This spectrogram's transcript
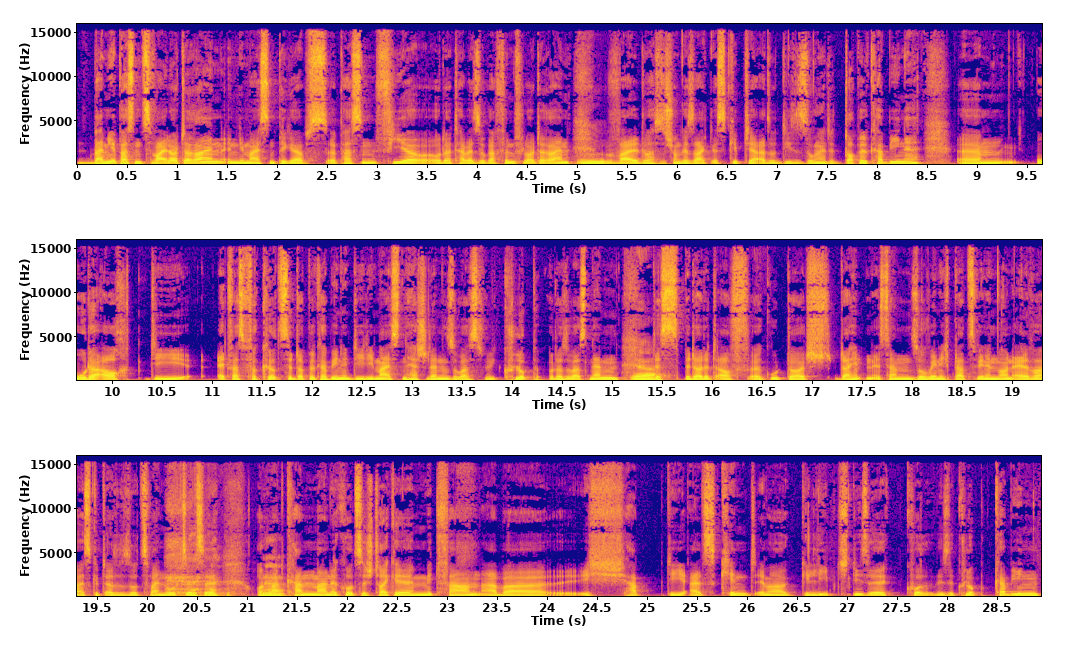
Bei mir passen zwei Leute rein, in die meisten Pickups äh, passen vier oder teilweise sogar fünf Leute rein, Mhm. weil du hast es schon gesagt, es gibt ja also diese sogenannte Doppelkabine ähm, oder auch die etwas verkürzte Doppelkabine, die die meisten Hersteller dann sowas wie Club oder sowas nennen. Ja. Das bedeutet auf äh, gut Deutsch, da hinten ist dann so wenig Platz wie in einem 911er. Es gibt also so zwei Notsitze und Ja. man kann mal eine kurze Strecke mitfahren, aber ich habe die als Kind immer geliebt, diese, diese Clubkabinen,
